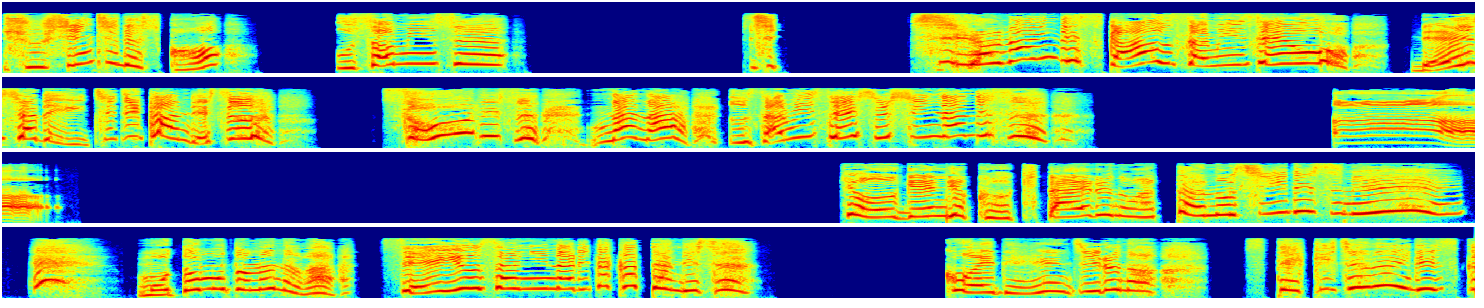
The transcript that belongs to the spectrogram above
出身地ですか？うさみん星。し、知らない電車で1時間です。そうです。ナナ、宇佐美星出身なんです。ああ。表現力を鍛えるのは楽しいですね。もともとナナは声優さんになりたかったんです声で演じるの。素敵じゃないですか。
